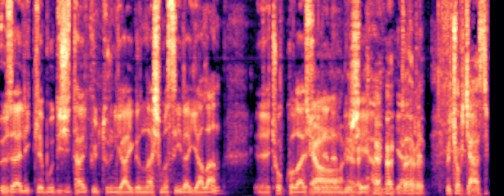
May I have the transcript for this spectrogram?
özellikle bu dijital kültürün yaygınlaşmasıyla yalan e, çok kolay söylenen ya, bir evet. şey haline geldi. evet. Bu çok cazip.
